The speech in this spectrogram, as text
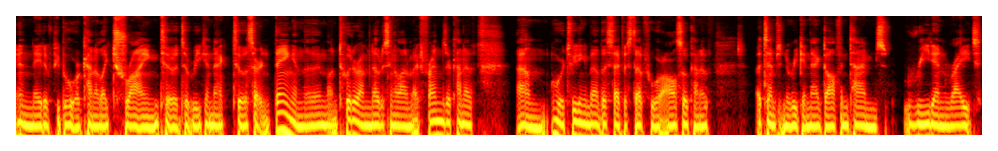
and native people who are kind of like trying to to reconnect to a certain thing and then on Twitter I'm noticing a lot of my friends are kind of um who are tweeting about this type of stuff who are also kind of attempting to reconnect oftentimes read and write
